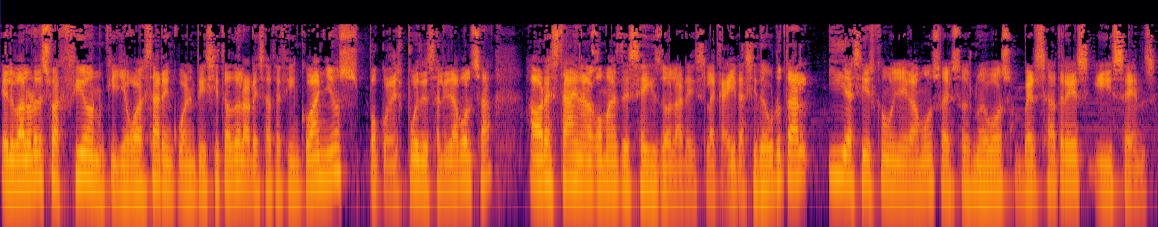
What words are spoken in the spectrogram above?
El valor de su acción, que llegó a estar en 47 dólares hace 5 años, poco después de salir a bolsa, ahora está en algo más de 6 dólares. La caída ha sido brutal y así es como llegamos a estos nuevos Versa 3 y Sense.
